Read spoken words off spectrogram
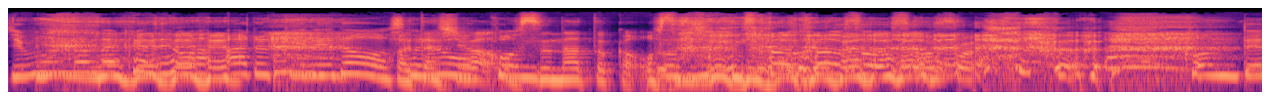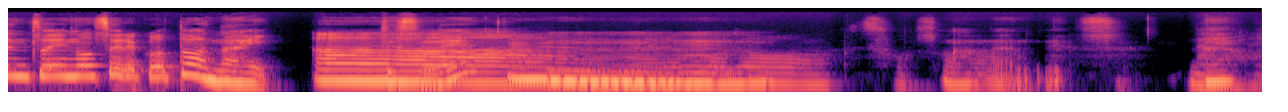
自分の中ではあるけれど、それを私は押すなとか押そうさそうそうないそうそう。コンテンツに載せることはない。あー。うん。なるほどそうそうかなんです。なるほ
